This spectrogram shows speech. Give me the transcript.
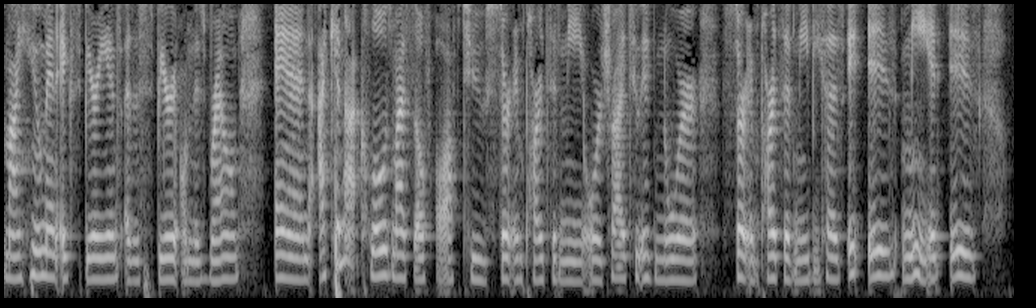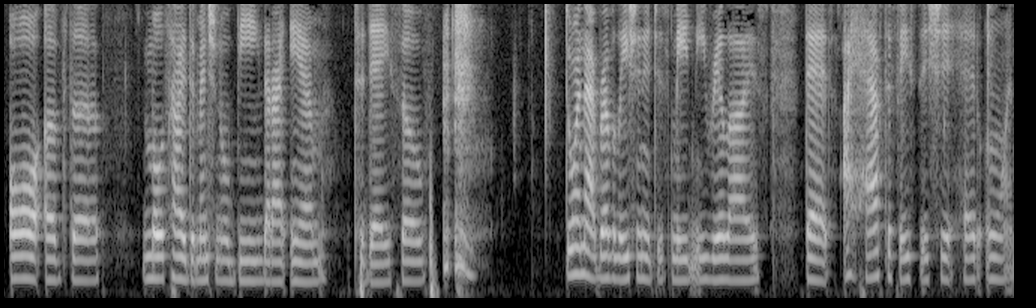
my human experience as a spirit on this realm. And I cannot close myself off to certain parts of me or try to ignore certain parts of me because it is me. It is all of the multi-dimensional being that I am today. So during that revelation, it just made me realize that I have to face this shit head on.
